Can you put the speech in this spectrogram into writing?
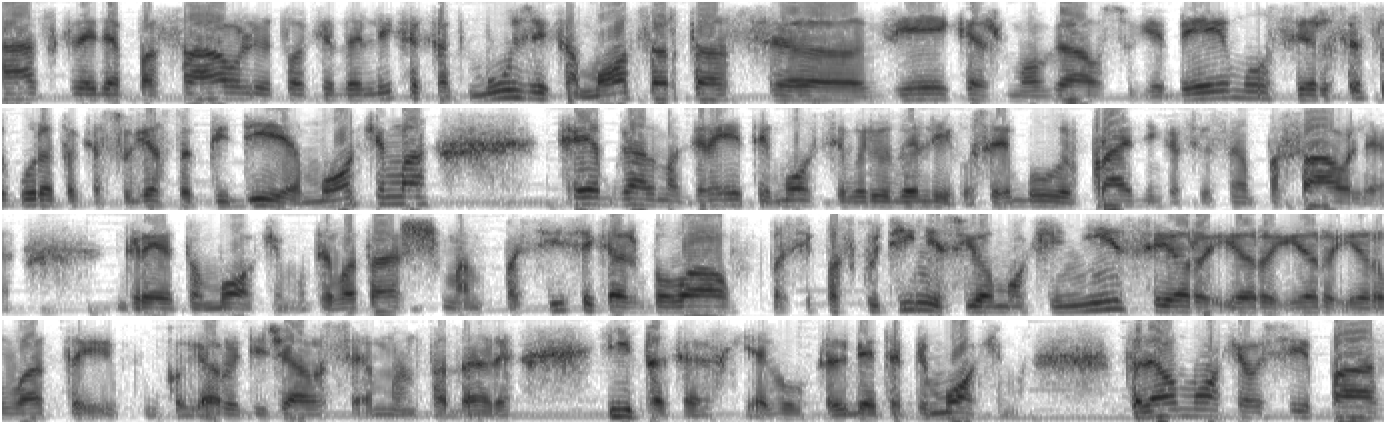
atskleidė pasauliui tokį dalyką, kad muzika, Mozartas e, veikia žmogaus sugebėjimus ir jisai sukūrė tokią sugestopidiją mokymą, kaip galima greitai mokyti įvairių dalykų. Jisai buvo ir pradininkas visame pasaulyje greito mokymų. Tai va aš, man pasisekė, aš buvau pasi, paskutinis jo mokinys ir, ir, ir, ir va tai, ko gero, didžiausia man padarė įtaką, jeigu kalbėti apie mokymą. Toliau mokiausi pas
